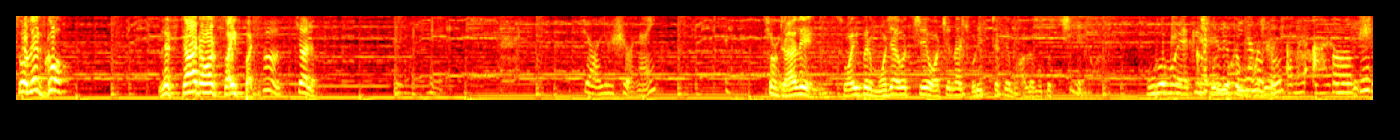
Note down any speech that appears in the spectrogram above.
so let's go let's start our swipe party চলো। চলো শোনাই সো ডার্লিং সোয়াইপের মজা হচ্ছে অচেনা শরীরটাকে ভালো মতো চিনে। পুরনো একই শরীরে তো মজা আমার আরও গ্রুপ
